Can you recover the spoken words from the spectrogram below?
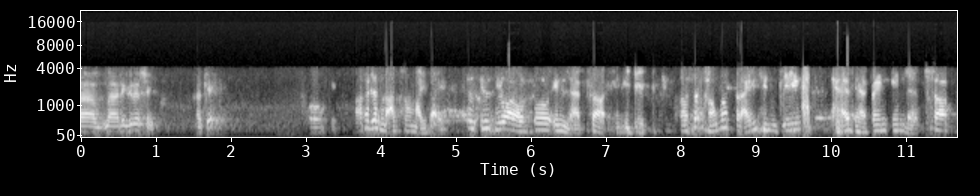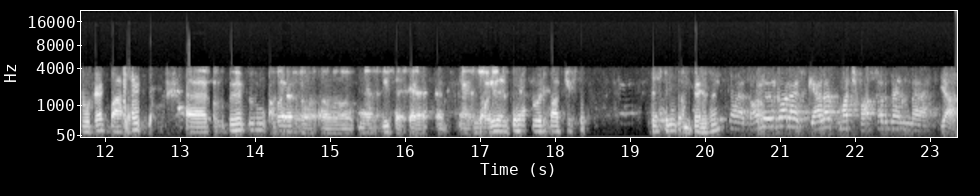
um, uh, regressing. Okay? Okay. Just last from my side. Since you are also in Lepta in Egypt, sir, how much price increase has happened in Lepta product basket, compared to our lauryl alcohol product basket, just in comparison? Lauryl alcohol has scaled up much faster than, Yeah.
